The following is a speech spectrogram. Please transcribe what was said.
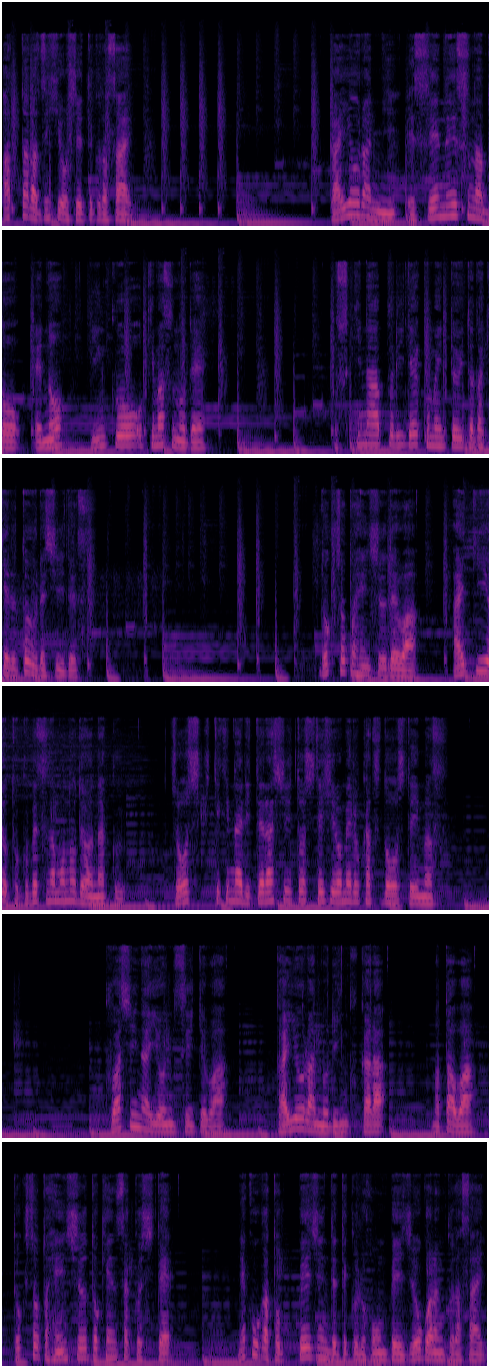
あったらぜひ教えてください。概要欄に SNS などへのリンクを置きますので、お好きなアプリでコメントいただけると嬉しいです。読書と編集では IT を特別なものではなく、常識的なリテラシーとして広める活動をしています。詳しい内容については概要欄のリンクからまたは読書と編集と検索して、猫がトップページに出てくるホームページをご覧ください。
